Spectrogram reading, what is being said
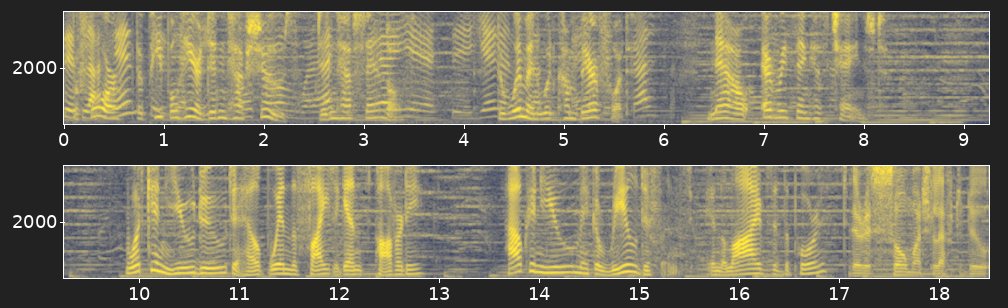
Before, the people here didn't have shoes, didn't have sandals. The women would come barefoot. Now everything has changed. What can you do to help win the fight against poverty? How can you make a real difference in the lives of the poorest? There is so much left to do.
